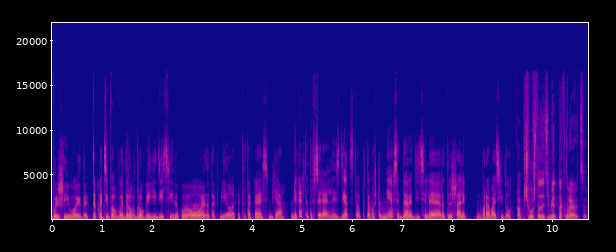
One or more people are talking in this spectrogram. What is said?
больше его еды. Такой, типа, вы друг друга едите, и такой, о, это так мило, это такая семья. Мне кажется, это все реально из детства, потому что мне всегда родители разрешали воровать еду. А почему что-то тебе это так нравится?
